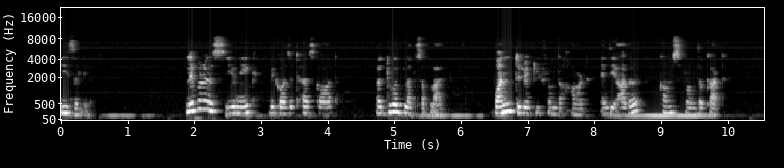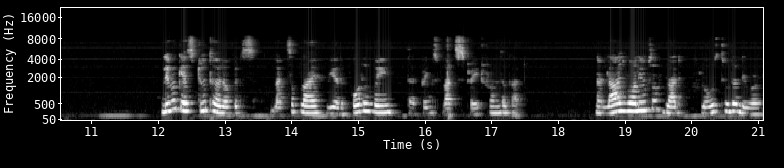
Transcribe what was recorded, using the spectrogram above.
easily. Liver is unique because it has got a dual blood supply, one directly from the heart and the other comes from the gut. Liver gets two-thirds of its blood supply via the portal vein that brings blood straight from the gut. Now large volumes of blood flows through the liver,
